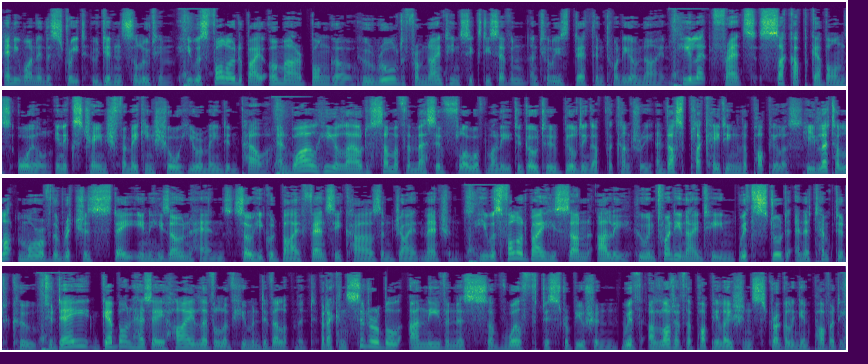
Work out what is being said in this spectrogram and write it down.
anyone in the street who didn't salute him. He was followed by Omar Bongo, who ruled from 1967 until his death in 2009. He let France suck up Gabon's oil in exchange for making sure he remained in power. And while he allowed some of the massive flow of money to go to building up the country, and thus placating the populace, he let a lot more of the riches stay in his own hands so he could buy fancy cars and giant mansions. He was followed by his son Ali, who in 2019 withstood an attempted coup. Today, Gabon has a high level of human development, but a considerable unevenness of wealth distribution, with a lot of the population struggling in poverty.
